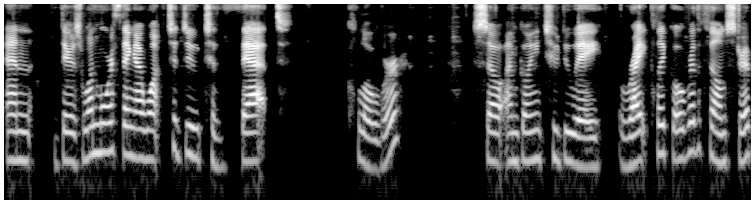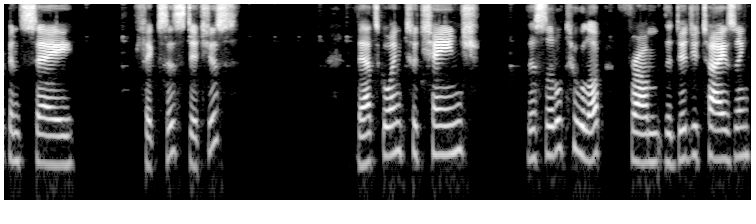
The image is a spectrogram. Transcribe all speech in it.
And there's one more thing I want to do to that clover. So I'm going to do a right click over the film strip and say fixes stitches. That's going to change this little tulip from the digitizing.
